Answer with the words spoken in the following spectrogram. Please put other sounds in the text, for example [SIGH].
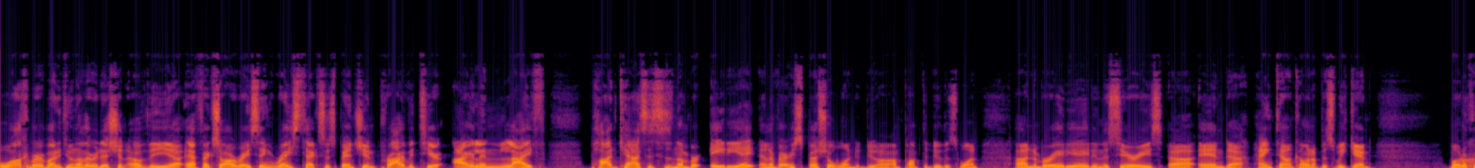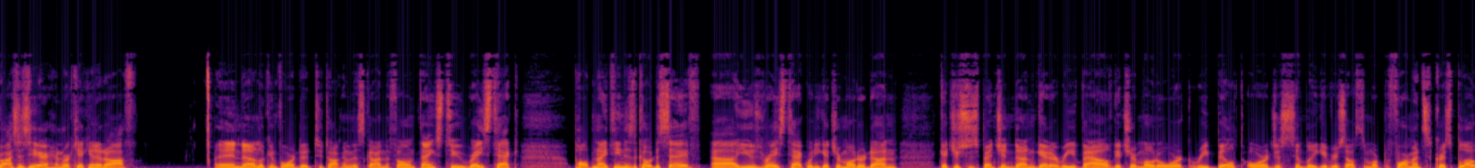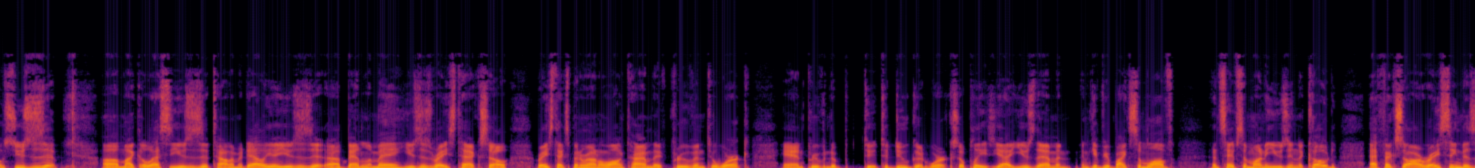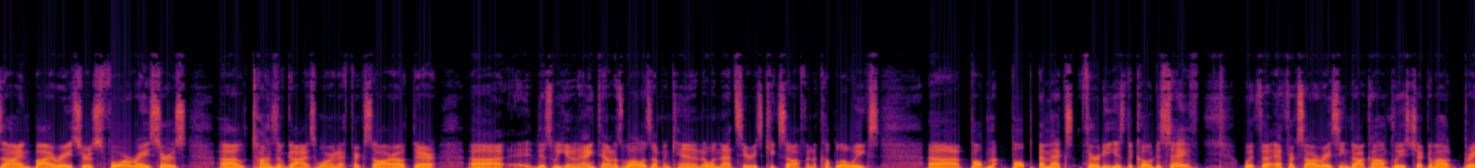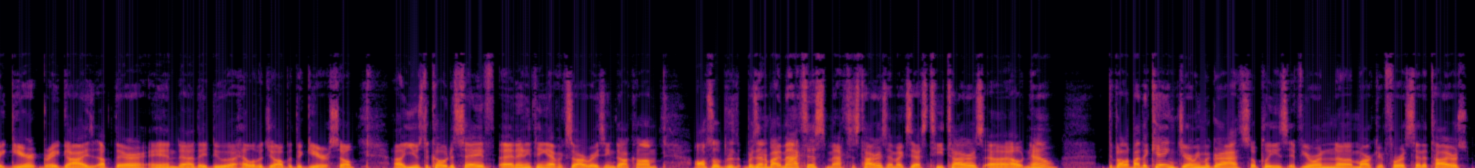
Welcome, everybody, to another edition of the uh, FXR Racing Race Tech Suspension Privateer Island Life podcast. This is number 88 and a very special one to do. I'm pumped to do this one. Uh, number 88 in the series uh, and uh, Hangtown coming up this weekend. Motocross is here and we're kicking it off and uh, looking forward to, to, talking to this guy on the phone. Thanks to Race Tech. Pulp 19 is the code to save. Uh, use Race Tech when you get your motor done get your suspension done, get it revalved, get your motor work rebuilt, or just simply give yourself some more performance. Chris Blose uses it. Uh, Michael Alessi uses it. Tyler Medaglia uses it. Uh, ben LeMay uses Race Tech. So Race Tech's been around a long time. They've proven to work and proven to, to, to do good work. So please, yeah, use them and, and give your bike some love and save some money using the code FXR Racing, designed by racers for racers. Uh, tons of guys wearing FXR out there uh, this weekend in Hangtown as well as up in Canada when that series kicks off in a couple of weeks. Uh, Pulp, Pulp MX30 is the code to save with uh, FXRRacing.com. Please check them out. Great gear, great guys up there, and uh, they do a hell of a job with the gear. So uh, use the code to save at anything FXRRacing.com. Also presented by Maxxis, Maxxis Tires, MXST Tires, uh, out now. Developed by the King, Jeremy McGrath. So please, if you're in the market for a set of tires,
